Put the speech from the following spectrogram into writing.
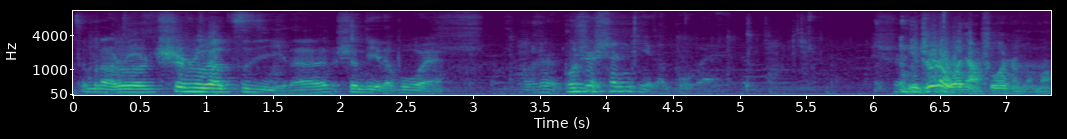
这么老师吃出过自己的身体的部位，不是不是身体的部位，是。你知道我想说什么吗？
